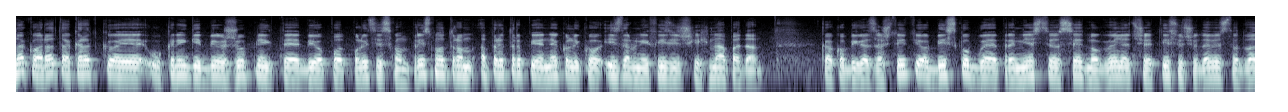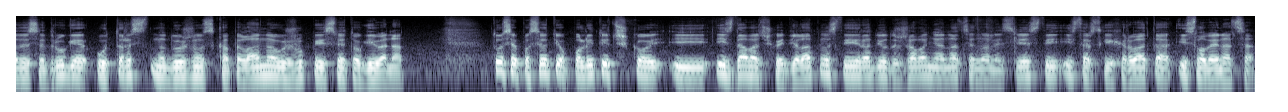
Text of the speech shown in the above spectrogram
Nakon rata kratko je u knjigi bio župnik te je bio pod policijskom prismotrom, a pretrpio je nekoliko izravnih fizičkih napada. Kako bi ga zaštitio, biskup ga je premjestio 7. veljače 1922. u Trst na dužnost kapelana u župi Svetog Ivana. Tu se posvetio političkoj i izdavačkoj djelatnosti radi održavanja nacionalne svijesti istarskih Hrvata i Slovenaca.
